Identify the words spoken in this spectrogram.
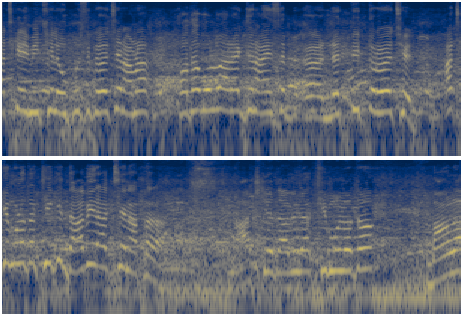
আজকে এই মিছিলে উপস্থিত হয়েছেন আমরা কথা বলব আর একজন আইএসএফ নেতৃত্ব রয়েছেন। আজকে মূলত কি কি দাবি রাখছেন আপনারা? আজকে দাবি রাখছি মূলত বাংলা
